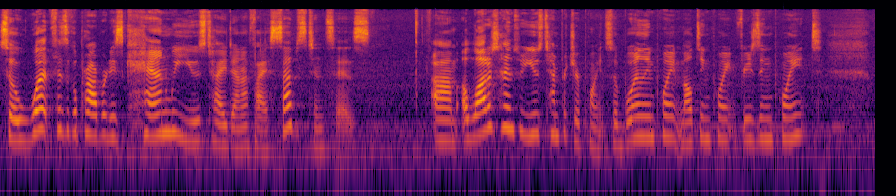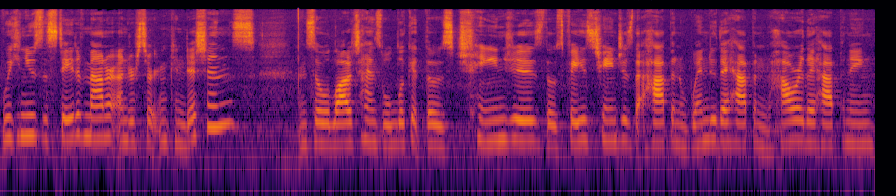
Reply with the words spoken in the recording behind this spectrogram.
So what physical properties can we use to identify substances? Um, a lot of times we use temperature points, so boiling point, melting point, freezing point. We can use the state of matter under certain conditions. And so a lot of times we'll look at those changes, those phase changes that happen, when do they happen, how are they happening.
